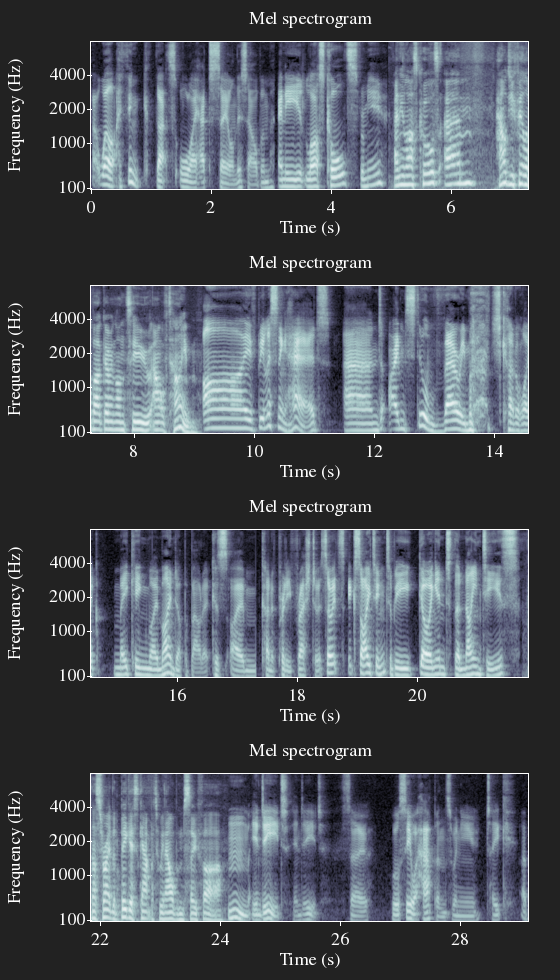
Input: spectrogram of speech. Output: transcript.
Uh, well, I think that's all I had to say on this album. Any last calls from you? Any last calls? Um, how do you feel about going on to Out of Time? I've been listening ahead, and I'm still very much kind of like making my mind up about it because I'm kind of pretty fresh to it. So it's exciting to be going into the 90s. That's right, the biggest gap between albums so far. Mm, indeed, indeed. So we'll see what happens when you take a,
